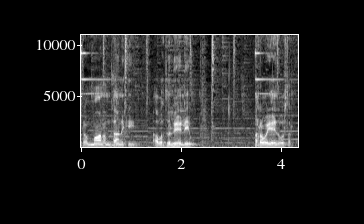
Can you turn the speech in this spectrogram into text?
బ్రహ్మానందానికి అవధులే లేవు. అరవై ఐదవ సర్క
